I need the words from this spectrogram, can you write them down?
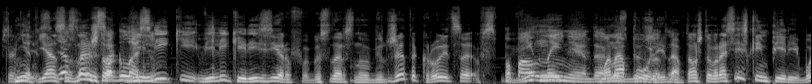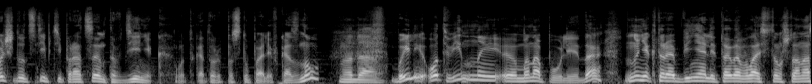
Сергей. Нет, я с осознаю, что согласен. великий, великий резерв государственного бюджета кроется в Пополнение, винной да, монополии. госбюджета. Да, потому что в Российской империи больше 25% денег, вот, которые поступали в казну, Ну да. были от винной э, монополии, да. Ну, некоторые обвиняли тогда власть в том, что она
